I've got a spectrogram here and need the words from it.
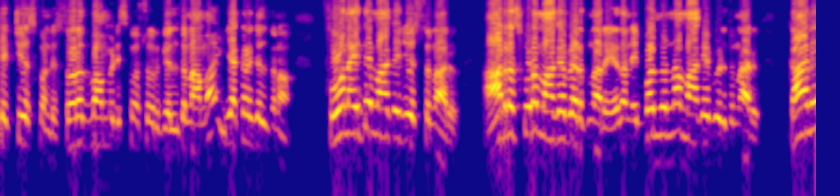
చెక్ చేసుకోండి. సూరత్ బాంబే డిస్కౌంట్ స్టోర్కి వెళ్తున్నామా? ఎక్కడికి వెళ్తున్నాం ఫోన్ అయితే మాకే చేస్తున్నారు. ఆర్డర్స్ కూడా మాకే పెడుతున్నారు. ఏదైనా ఇబ్బంది ఉన్నా మాకే పెడుతున్నారు. కానీ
